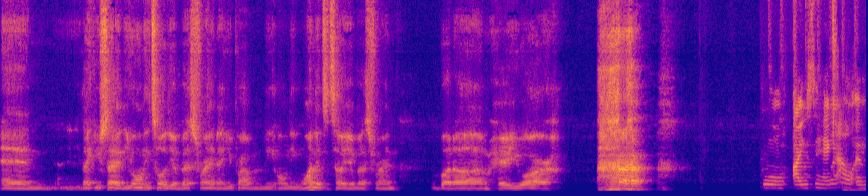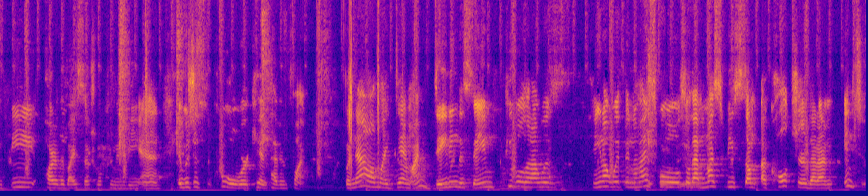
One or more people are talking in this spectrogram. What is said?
And like you said, you only told your best friend, and you probably only wanted to tell your best friend. But um, here you are. school, I used to hang out and be part of the bisexual community, and it was just cool. We're kids having fun. But now I'm like, damn, I'm dating the same people that I was hanging out with in high school, so that must be some a culture that I'm into.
